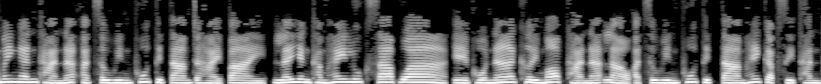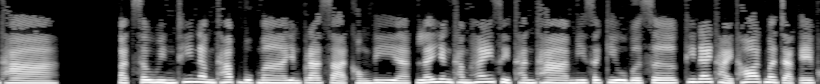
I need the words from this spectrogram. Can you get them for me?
ไม่งั้นฐานะอัศวินผู้ติดตามจะหายไป และยังทำให้ลูกทราบว่า เอโพนาเคยมอบฐานะเหล่าอัศวินผู้ติดตามให้กับสิทธันธา อัศวินที่นำทัพบุกมายังปราสาทของเดีย และยังทำให้สิทธันธามีสกิลเบอร์เซิร์กที่ได้ถ่ายทอดมาจากเอโพ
